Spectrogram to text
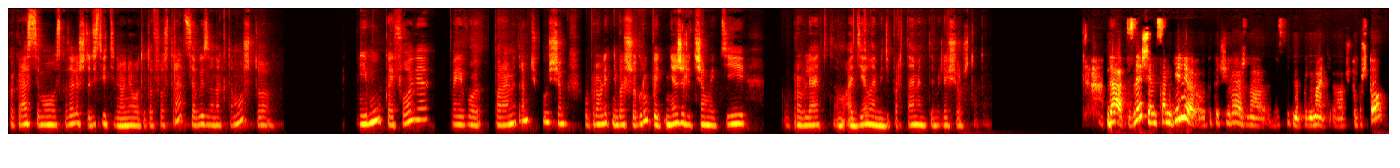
как раз ему сказали, что действительно у него вот эта фрустрация вызвана к тому, что ему кайфовее по его параметрам текущим управлять небольшой группой, нежели чем идти управлять там, отделами, департаментами или еще что-то. Да, ты знаешь, я на самом деле, вот это очень важно действительно понимать, а, чтобы что,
